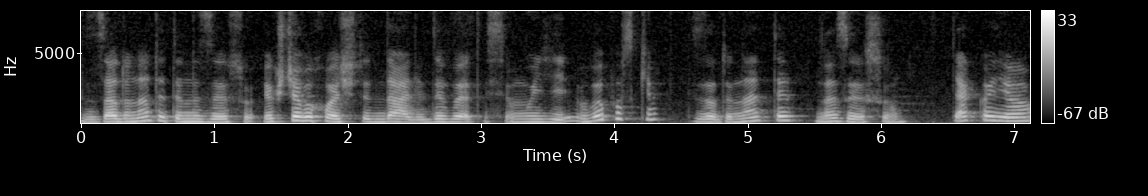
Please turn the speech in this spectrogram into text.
задонатити на ЗСУ. Якщо ви хочете далі дивитися мої випуски, задонатьте на ЗСУ. Дякую.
